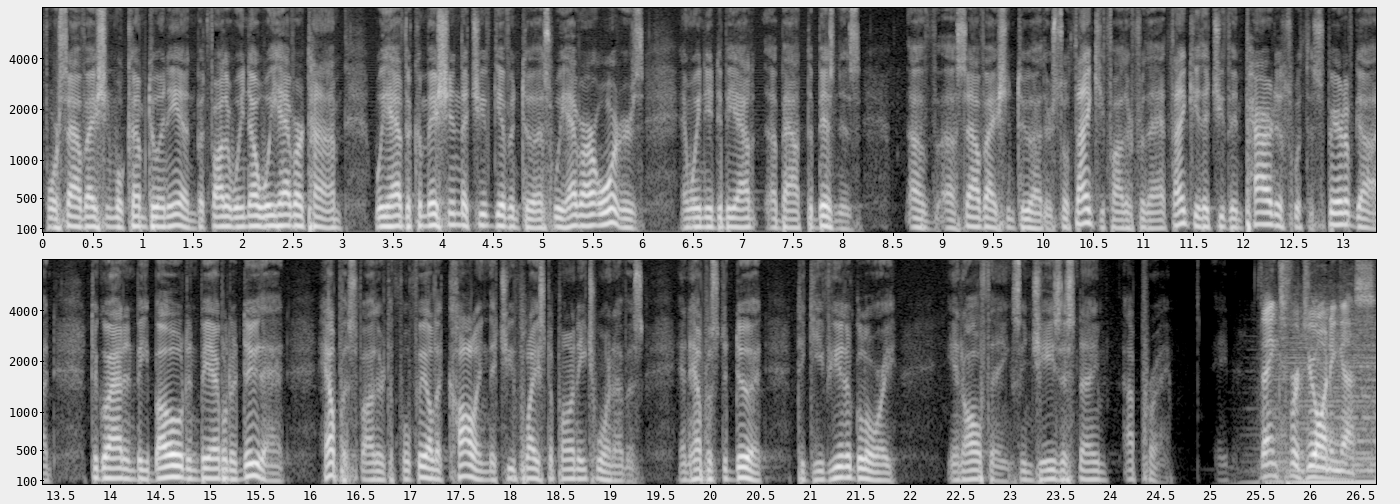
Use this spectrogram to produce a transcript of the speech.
for salvation will come to an end. But Father, we know we have our time. We have the commission that you've given to us. We have our orders, and we need to be out about the business of uh, salvation to others. So thank you, Father, for that. Thank you that you've empowered us with the Spirit of God to go out and be bold and be able to do that. Help us, Father, to fulfill the calling that you've placed upon each one of us, and help us to do it to give you the glory in all things. In Jesus' name, I pray. Thanks for joining us.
